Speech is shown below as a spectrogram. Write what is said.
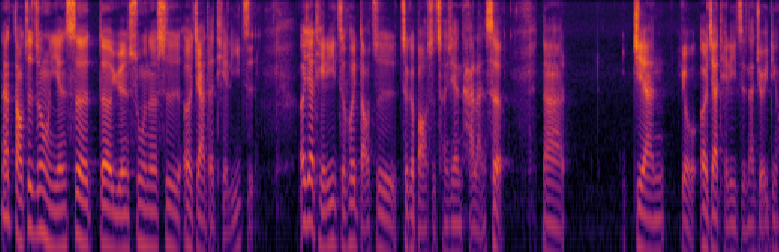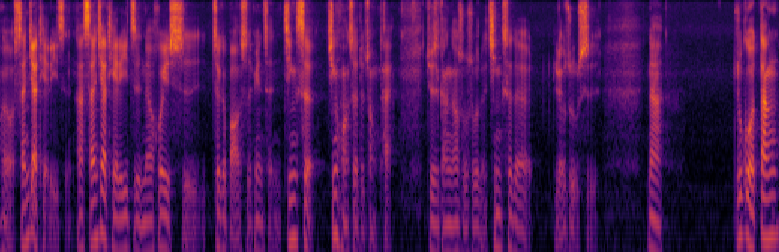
那导致这种颜色的元素呢是二价的铁离子，二价铁离子会导致这个宝石呈现海蓝色。那既然有二价铁离子，那就一定会有三价铁离子。那三价铁离子呢会使这个宝石变成金色、金黄色的状态，就是刚刚所说的金色的流柱石。那如果当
